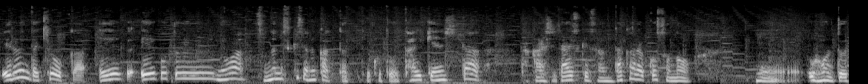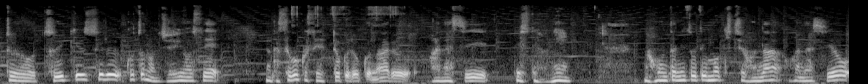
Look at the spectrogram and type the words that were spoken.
選んだ教科英語英語というのはそんなに好きじゃなかったっていうことを体験した高橋大輔さんだからこその、えー、ウォントトゥーを追求することの重要性なんかすごく説得力のあるお話でしたよね。本当にとても貴重なお話を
